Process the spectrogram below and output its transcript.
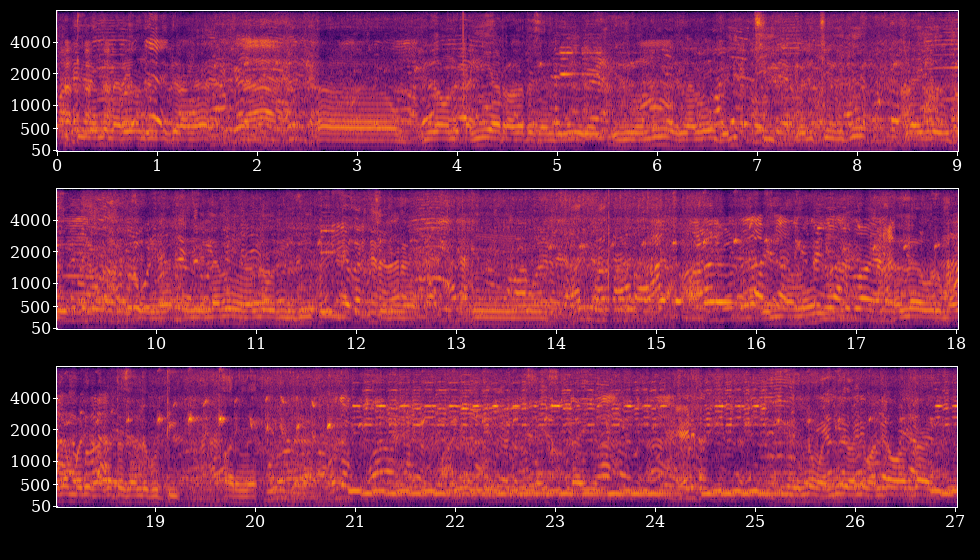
குட்டிகள் வந்து நிறைய வந்து இருக்கிறாங்க. இதெல்லாம் வந்து கன்னியார் ரகத்தை சேர்ந்தது. இது வந்து எல்லாமே வெளிச்சி வெளிச்சி இருக்குது டைகள் இருக்குது சரிங்க. இது எல்லாமே நல்ல ஒரு இது. சரிங்க. எல்லாமே நல்ல ஒரு மயிலம்படி ரகத்தை சேர்ந்த குட்டி. பாருங்க. இன்னும் வண்டியில் வந்து வந்த வாரம் தான் இருக்குது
